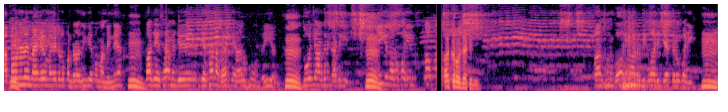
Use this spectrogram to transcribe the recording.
ਆਪਾਂ ਉਹਨਾਂ ਦੇ ਮੈਂ ਕਿਹਾ ਮੈਂ ਕਿਹਾ ਚਲੋ 15 ਦੀ ਵੀ ਆਪਾਂ ਮੰਨ ਲੈਂਦੇ ਆ ਹੂੰ। ਪਰ ਜੇ ਹਿਸਾਬ ਨਾਲ ਜੇ ਜੇ ਹਿਸਾਬ ਨਾਲ ਵੈਰ ਤਿਆਰ ਹੁੰਦਾ ਹੀ ਆ ਹੂੰ। 2-4 ਦਿਨ ਕੱਢ ਗਈ। ਹੂੰ। 20 ਕਿਲੋ ਨੂੰ ਪ੍ਰੋਪਰ ਆ ਕਰੋ ਚੈੱਕ ਜੀ। ਖਾਨ ਤੁਹਾਨੂੰ ਬਹੁਤ ਆਰਡਰ ਦੀ ਕੁਆਲਿਟੀ ਚੈੱਕ ਕਰੋ ਭਾਜੀ। ਹੂੰ।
